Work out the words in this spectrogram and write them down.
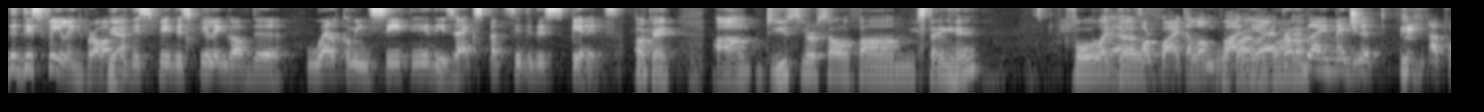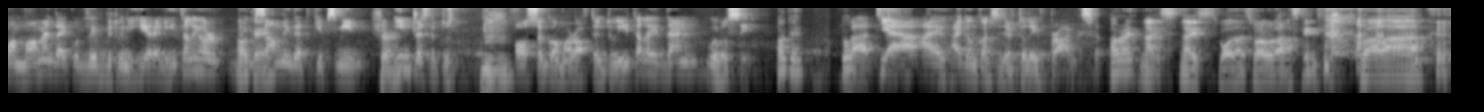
th- this feeling probably, Yeah. this fe- this feeling of the welcoming city, this expat city, this spirit. okay. Um, do you see yourself um, staying here for like Yeah, the for quite a long while. a long yeah, while, probably I imagine that at one moment I could live between here and Italy, or doing Okay. something that keeps me Sure. Mm-hmm. interested to also go more often to Italy. Then we will see. Okay. Cool. But yeah, I, I don't consider to leave Prague. So All right, nice, nice. Well, that's what I was asking. well, uh,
